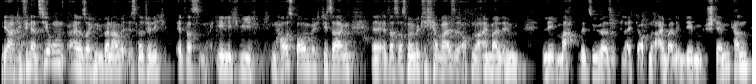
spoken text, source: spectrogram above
Ja, die Finanzierung einer solchen Übernahme ist natürlich etwas ähnlich wie ein Hausbau, möchte ich sagen. Äh, etwas, was man möglicherweise auch nur einmal im Leben macht, beziehungsweise vielleicht auch nur einmal im Leben stemmen kann.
